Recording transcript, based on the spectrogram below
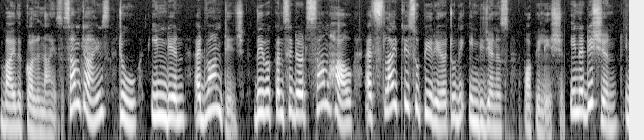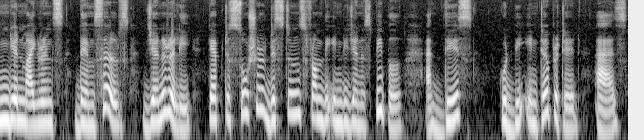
by the colonizers. Sometimes to Indian advantage. They were considered somehow as slightly superior to the indigenous population. In addition, Indian migrants themselves generally kept a social distance from the indigenous people and this could be interpreted as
